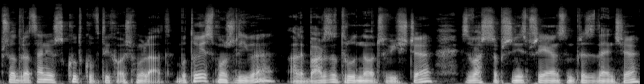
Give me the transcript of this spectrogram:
przy odwracaniu skutków tych ośmiu lat. Bo to jest możliwe, ale bardzo trudne oczywiście, zwłaszcza przy niesprzyjającym prezydencie.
